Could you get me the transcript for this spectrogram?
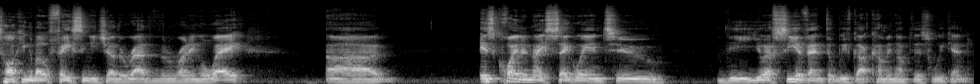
talking about facing each other rather than running away uh, is quite a nice segue into the UFC event that we've got coming up this weekend.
